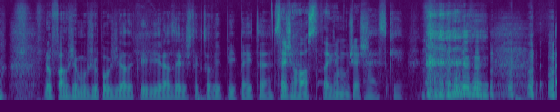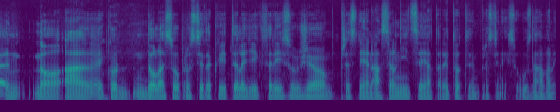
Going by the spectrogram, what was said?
doufám, že můžu používat takový výrazy, když tak to vypípejte. Jsi host, takže můžeš. Hezky. no a jako dole jsou prostě takový ty lidi, kteří jsou, že jo, přesně násilníci a tady to ty prostě nejsou uznávaný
